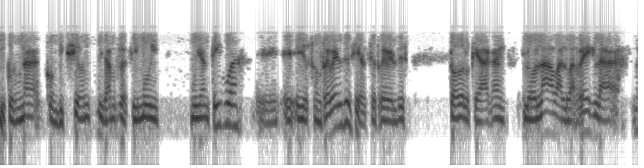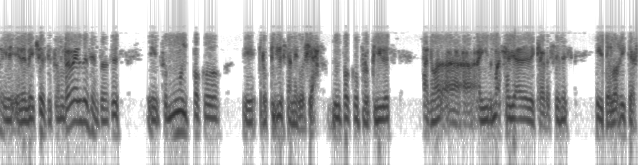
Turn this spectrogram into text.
y con una convicción, digamos así, muy muy antigua. ellos son rebeldes y al ser rebeldes todo lo que hagan lo lava, lo arregla, eh, en el hecho de que son rebeldes, entonces eh, son muy poco eh, proclives a negociar, muy poco proclives a, ir más allá de declaraciones ideológicas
